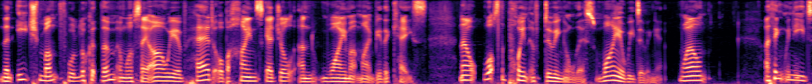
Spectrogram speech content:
Then each month we'll look at them and we'll say, are we ahead or behind schedule and why that might be the case. Now, what's the point of doing all this? Why are we doing it? Well, I think we need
